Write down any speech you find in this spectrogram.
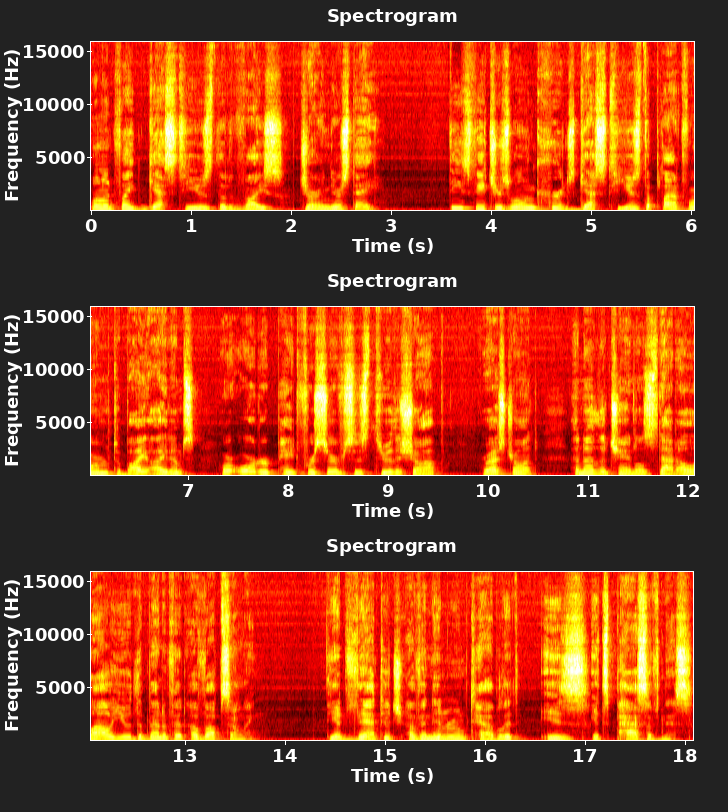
will invite guests to use the device during their stay. These features will encourage guests to use the platform to buy items or order paid for services through the shop, restaurant, and other channels that allow you the benefit of upselling. The advantage of an in room tablet is its passiveness.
